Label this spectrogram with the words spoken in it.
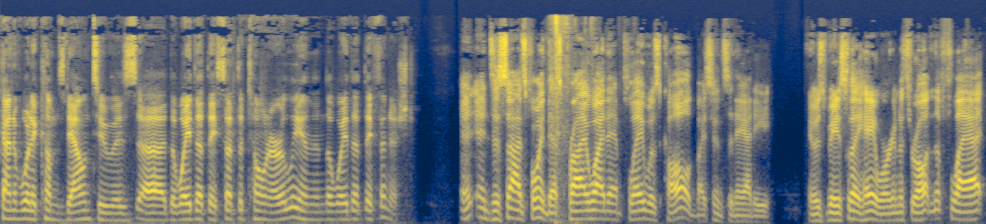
kind of what it comes down to is uh, the way that they set the tone early and then the way that they finished. And, and to Saad's point, that's probably why that play was called by Cincinnati. It was basically, hey, we're going to throw it in the flat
